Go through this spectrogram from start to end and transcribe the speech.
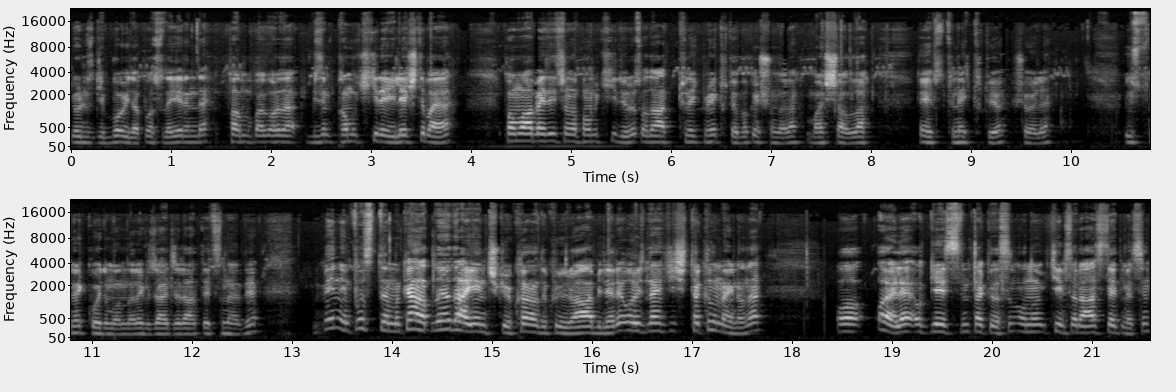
Gördüğünüz gibi boyu da posu da yerinde. Pamuk bak orada bizim Pamuk 2 de iyileşti baya. Pamuğa benzediği için ona Pamuk 2 diyoruz. O da tünek münek tutuyor. Bakın şunlara. Maşallah. Hepsi tünek tutuyor. Şöyle. Üst tünek koydum onlara güzelce rahat etsinler diye. Benim fıstığımın kanatları daha yeni çıkıyor. Kanadı kuyruğu abileri. O yüzden hiç takılmayın ona. O öyle o gezsin takılsın. Onu kimse rahatsız etmesin.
